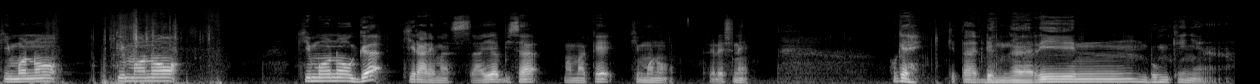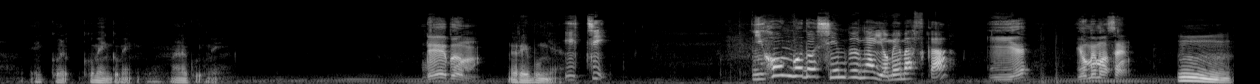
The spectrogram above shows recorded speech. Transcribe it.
kimono, kimono, kimono ga kirare mas. Saya bisa memakai kimono. Sudah sini. Oke, kita dengerin bungkenya. Eh, komen komen. Mana komen? 例文 Rebungnya. 1日本語の新聞が読めますかいいえ読めません Hmm.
